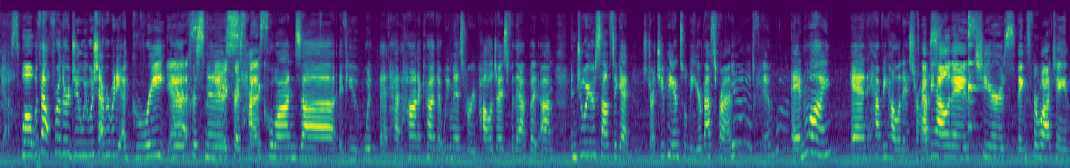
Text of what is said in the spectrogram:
yes. Well, without further ado, we wish everybody a great Merry Christmas, Merry Christmas. Happy Kwanzaa. If you would, uh, had Hanukkah that we missed, we apologize for that. But um, enjoy yourselves again. Stretchy pants will be your best friend, Yes, and wine. and wine. And happy holidays from Happy us. holidays. Cheers. Thanks for watching.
